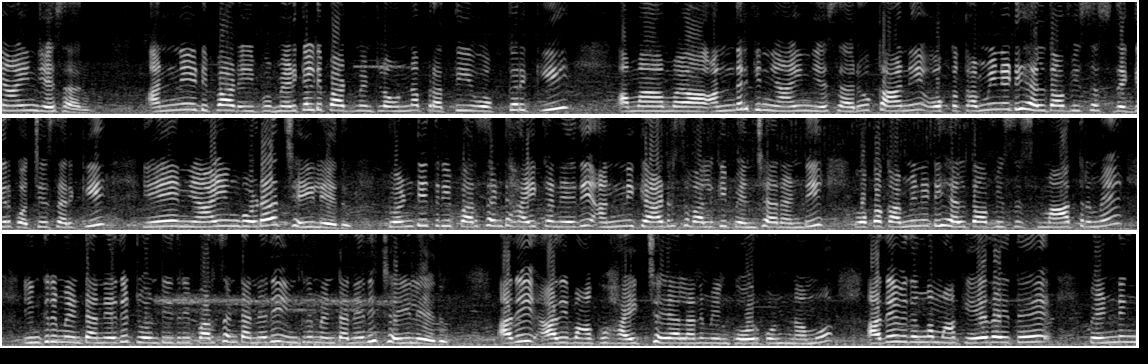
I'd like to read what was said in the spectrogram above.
న్యాయం చేశారు. అన్ని డిపార్ట్ ఇప్పుడు మెడికల్ డిపార్ట్మెంట్లో ఉన్న ప్రతి ఒక్కరికి మా మా అందరికీ న్యాయం చేశారు. కానీ ఒక కమ్యూనిటీ హెల్త్ ఆఫీసర్స్ దగ్గరకు వచ్చేసరికి ఏ న్యాయం కూడా చేయలేదు. ట్వంటీ త్రీ పర్సెంట్ హైక్ అనేది అన్ని క్యాడర్స్ వాళ్ళకి పెంచారండి. ఒక కమ్యూనిటీ హెల్త్ ఆఫీసర్స్ మాత్రమే ఇంక్రిమెంట్ అనేది ట్వంటీ త్రీ పర్సెంట్ అనేది ఇంక్రిమెంట్ అనేది చేయలేదు. అది అది మాకు హైక్ చేయాలని మేము కోరుకుంటున్నాము. అదేవిధంగా మాకు ఏదైతే పెండింగ్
